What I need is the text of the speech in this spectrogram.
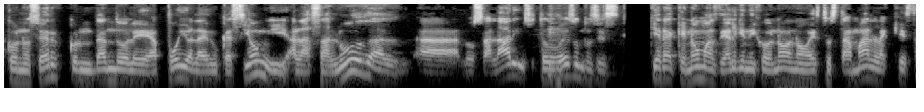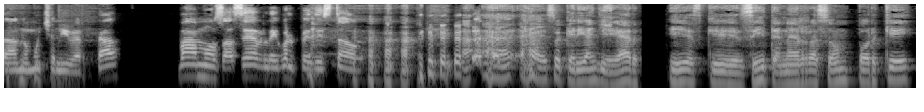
conocer, con, dándole apoyo a la educación y a la salud, a los salarios y todo eso. Entonces, quiera que no más de alguien dijo, no, no, esto está mal, aquí está dando mucha libertad. Vamos a hacerle golpe de Estado. a eso querían llegar. Y es que sí, tenés razón, porque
